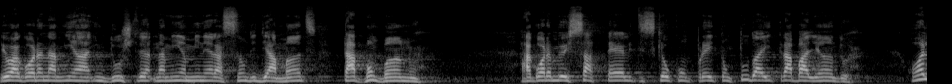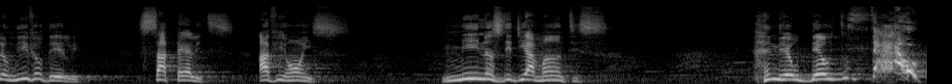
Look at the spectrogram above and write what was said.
Eu agora na minha indústria, na minha mineração de diamantes, está bombando. Agora meus satélites que eu comprei estão tudo aí trabalhando. Olha o nível dele. Satélites, aviões, minas de diamantes. Meu Deus do céu!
